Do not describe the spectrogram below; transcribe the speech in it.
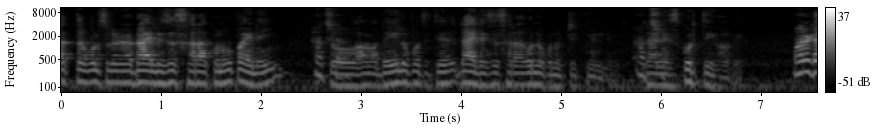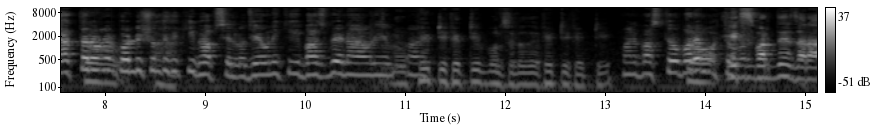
ডাক্তার বলছিল এটা ডায়ালিসিস ছাড়া কোনো উপায় নেই। আচ্ছা। তো আমাদের এলোপ্যাথিতে ডায়ালিসিস ছাড়া অন্য কোনো ট্রিটমেন্ট নেই। আচ্ছা। ডায়ালিসিস করতেই হবে। মানে ডাক্তার ওনার কন্ডিশন থেকে কি ভাবছিল? যে উনি কি বাঁচবে না উনি ফিফটি ফিফটি বলছিল যে ফিফটি ফিফটি মানে বাঁচতেও পারে এক্সপার্টদের যারা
